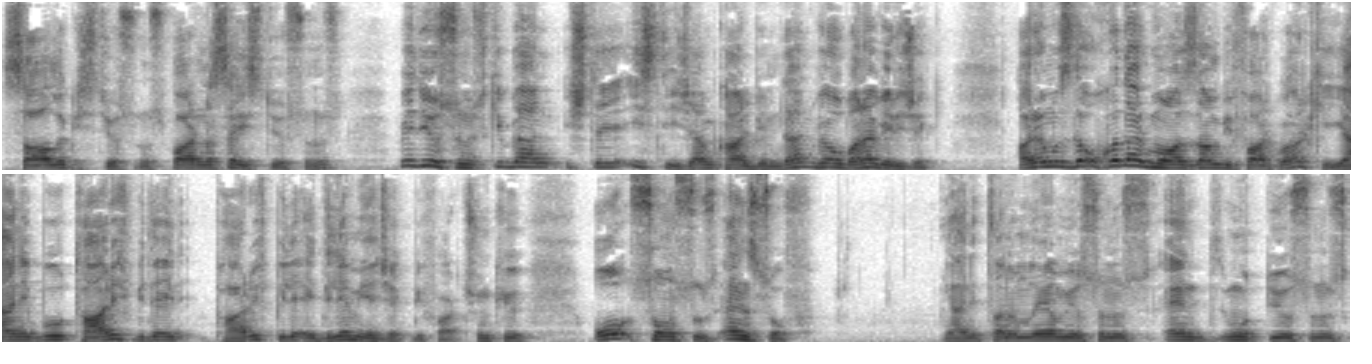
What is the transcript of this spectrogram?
sağlık istiyorsunuz. Parnasa istiyorsunuz. Ve diyorsunuz ki ben işte isteyeceğim kalbimden ve o bana verecek. Aramızda o kadar muazzam bir fark var ki yani bu tarif bir de tarif bile edilemeyecek bir fark. Çünkü o sonsuz, en sof. Yani tanımlayamıyorsunuz, en mut diyorsunuz,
